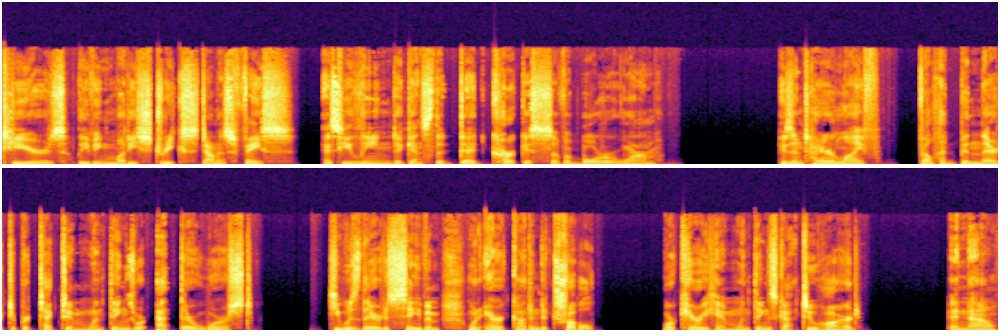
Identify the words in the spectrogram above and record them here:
tears leaving muddy streaks down his face as he leaned against the dead carcass of a borer worm. His entire life, Vel had been there to protect him when things were at their worst. He was there to save him when Eric got into trouble, or carry him when things got too hard. And now,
